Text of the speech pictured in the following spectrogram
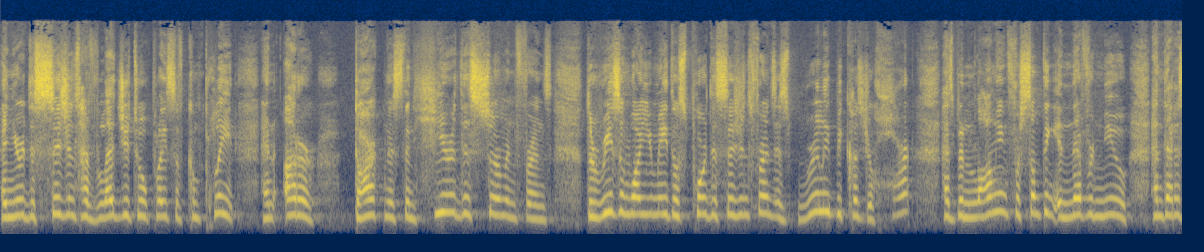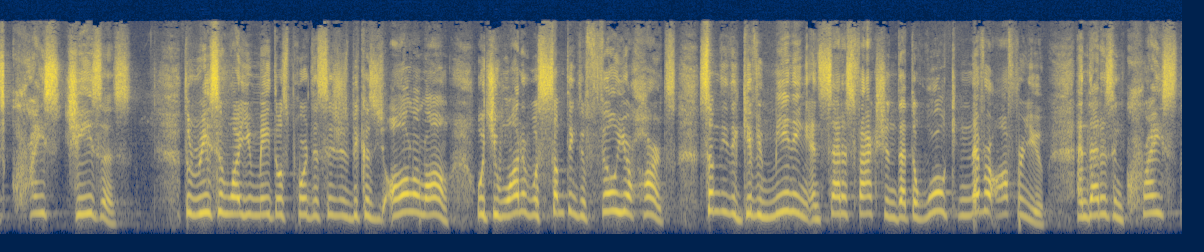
And your decisions have led you to a place of complete and utter darkness, then hear this sermon, friends. The reason why you made those poor decisions, friends, is really because your heart has been longing for something it never knew, and that is Christ Jesus. The reason why you made those poor decisions because all along what you wanted was something to fill your hearts, something to give you meaning and satisfaction that the world can never offer you. And that is in Christ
